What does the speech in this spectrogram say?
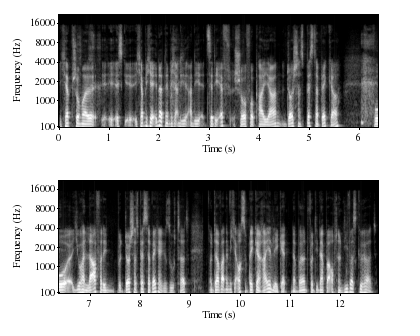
Ich habe schon mal, es, ich habe mich erinnert nämlich an die, an die ZDF-Show vor ein paar Jahren, Deutschlands bester Bäcker, wo Johann Lafer den Deutschlands bester Bäcker gesucht hat. Und da waren nämlich auch so Bäckereienlegenden dabei und von denen hat man auch noch nie was gehört.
